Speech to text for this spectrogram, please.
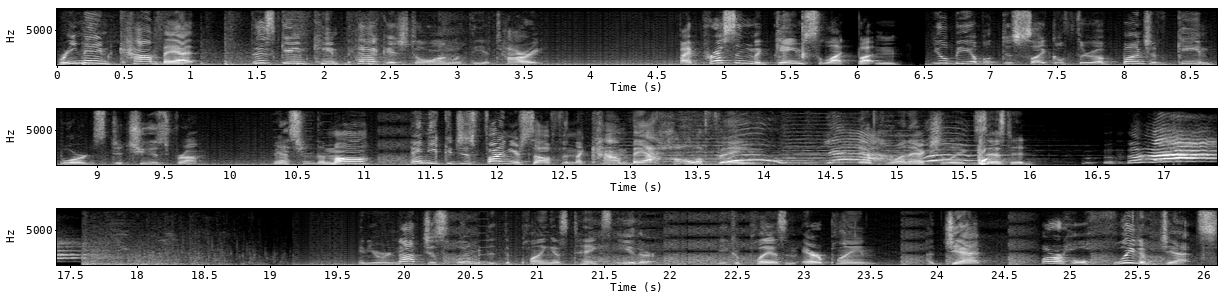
Renamed Combat, this game came packaged along with the Atari. By pressing the Game Select button, you'll be able to cycle through a bunch of game boards to choose from. Master them all, and you could just find yourself in the Combat Hall of Fame. If one actually existed. And you are not just limited to playing as tanks either. You could play as an airplane, a jet, or a whole fleet of jets.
